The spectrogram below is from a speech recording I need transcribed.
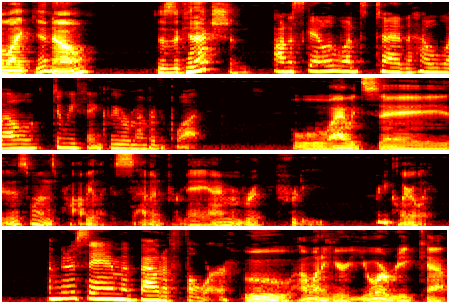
like, you know, there's a connection. On a scale of one to ten, how well do we think we remember the plot? Oh, I would say this one's probably like a seven for me. I remember it pretty, pretty clearly. I'm gonna say I'm about a four. Ooh, I want to hear your recap.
